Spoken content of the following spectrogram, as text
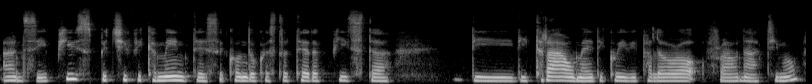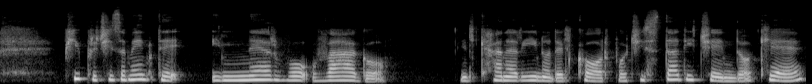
anzi più specificamente secondo questo terapista di, di traume di cui vi parlerò fra un attimo, più precisamente il nervo vago, il canarino del corpo, ci sta dicendo che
